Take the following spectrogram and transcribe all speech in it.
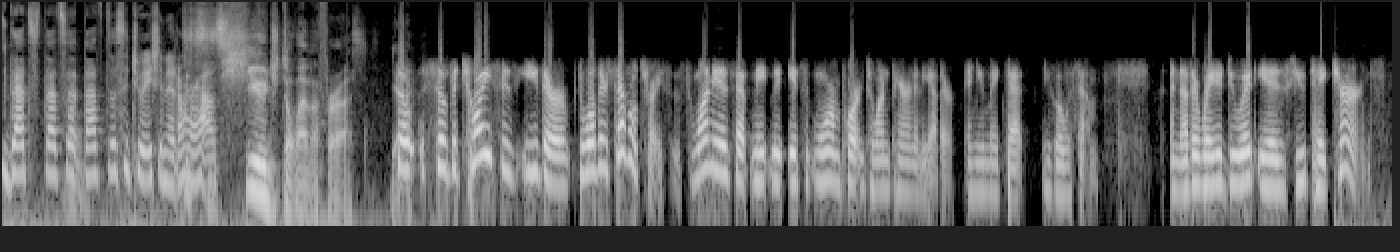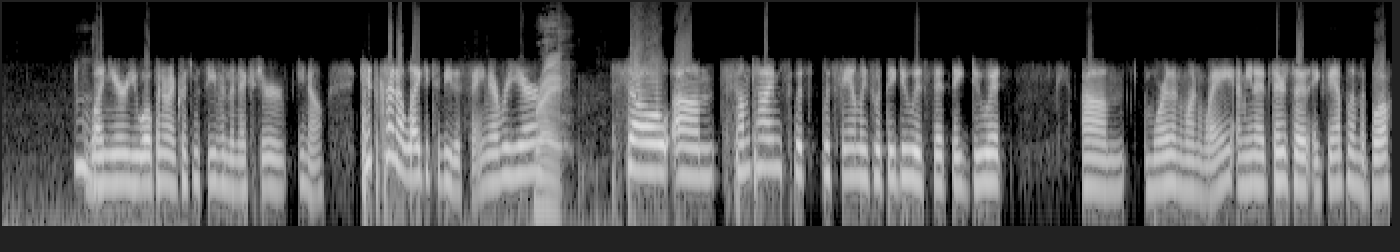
That's that's a, that's the situation at our This house. huge dilemma for us. Yeah. So, so the choice is either well, there's several choices. One is that it's more important to one parent or the other, and you make that you go with them. Another way to do it is you take turns. One year you open it on Christmas Eve, and the next year, you know, kids kind of like it to be the same every year. right. So um, sometimes with with families, what they do is that they do it um, more than one way. I mean, uh, there's an example in the book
